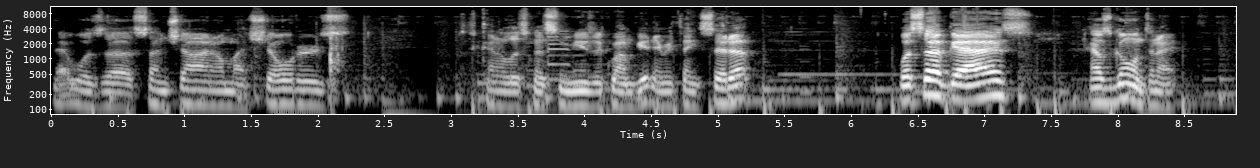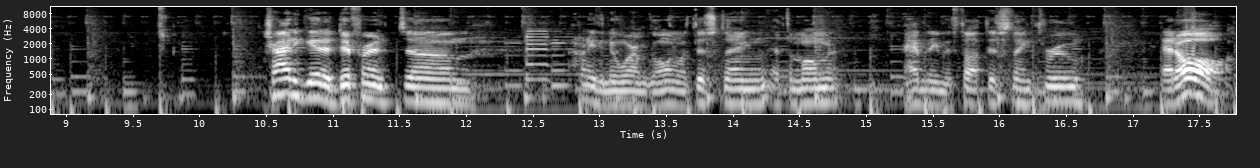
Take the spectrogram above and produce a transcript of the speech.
That was uh, Sunshine on My Shoulders. Just kind of listening to some music while I'm getting everything set up. What's up, guys? How's it going tonight? Trying to get a different. Um, I don't even know where I'm going with this thing at the moment. I haven't even thought this thing through at all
